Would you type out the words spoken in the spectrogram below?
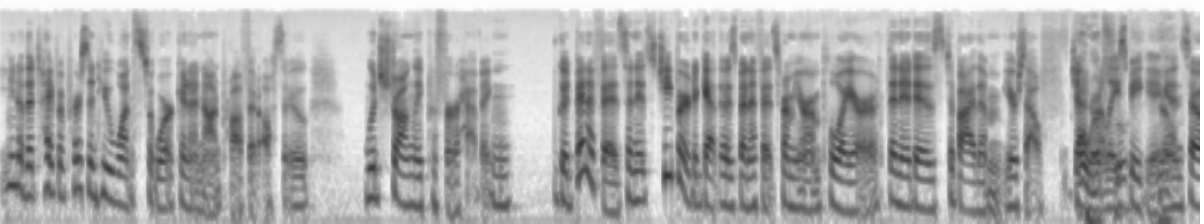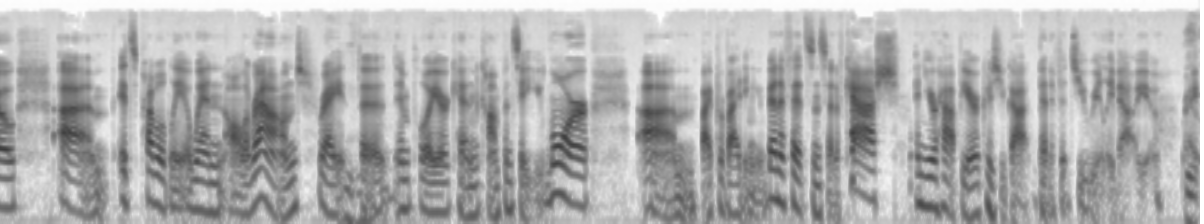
you know, the type of person who wants to work in a nonprofit also would strongly prefer having good benefits, and it's cheaper to get those benefits from your employer than it is to buy them yourself, generally absolutely. speaking. Yeah. And so, um, it's probably a win all around, right? Mm-hmm. The employer can compensate you more um, by providing you benefits instead of cash, and you're happier because you got benefits you really value, right?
